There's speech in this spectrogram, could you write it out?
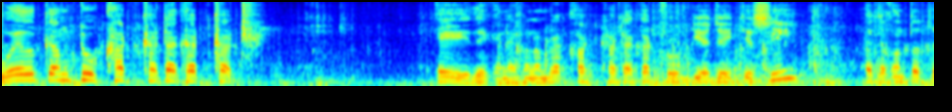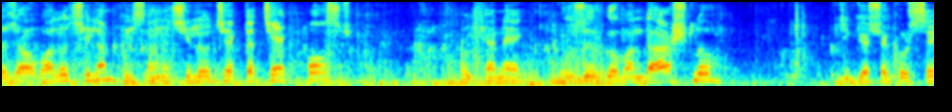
ওয়েলকাম টু খাটখাটা, খাটখাট। এই দেখেন, এখন আমরা খটখাটা খাট রোড দিয়ে যাইতেছি। এতক্ষণ তো তো যাওয়া ভালো ছিলাম, পিছনে ছিল হচ্ছে একটা চেকপোস্ট ওইখানে এক বুজুর্গ বান্দা আসলো, জিজ্ঞাসা করছে,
